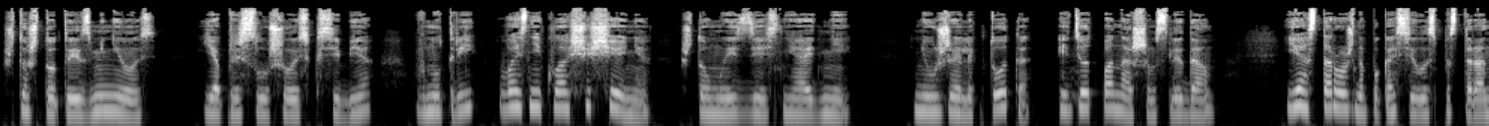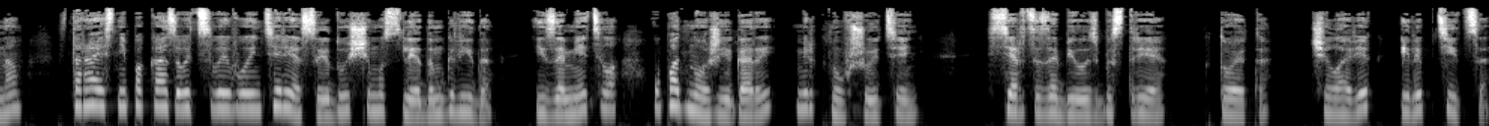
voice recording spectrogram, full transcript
что что-то изменилось. Я прислушалась к себе, внутри возникло ощущение, что мы здесь не одни. Неужели кто-то идет по нашим следам? Я осторожно покосилась по сторонам, стараясь не показывать своего интереса идущему следом Гвида, и заметила у подножья горы мелькнувшую тень. Сердце забилось быстрее. Кто это? Человек или птица?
